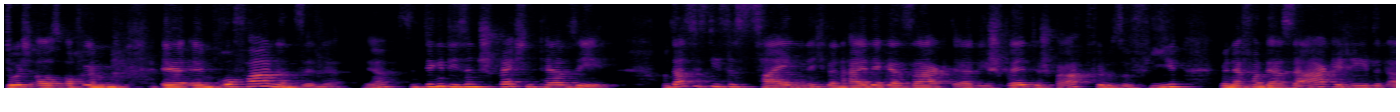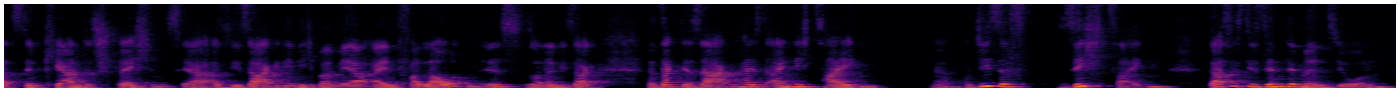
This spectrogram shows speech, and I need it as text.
durchaus auch im, äh, im profanen Sinne. Ja? Das sind Dinge, die sind sprechend per se. Und das ist dieses Zeigen, nicht? Wenn Heidegger sagt, äh, die Sprachphilosophie, wenn er von der Sage redet als dem Kern des Sprechens, ja, also die Sage, die nicht mal mehr ein Verlauten ist, sondern die Sage, dann sagt er, Sagen heißt eigentlich zeigen. Ja? Und dieses sich zeigen, das ist die Sinndimension,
